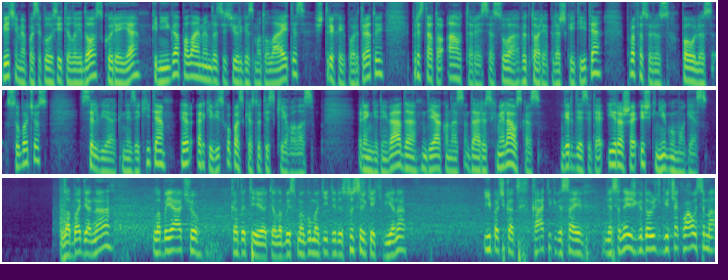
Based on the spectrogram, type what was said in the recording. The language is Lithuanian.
Kviečiame pasiklausyti laidos, kurioje knygą palaimintasis Jurgis Matulaitis Štrichai portretui pristato autorė sesuo Viktorija Plečkaitytė, profesorius Paulius Subačius, Silvija Knezekytė ir arkivyskupas Kestutis Kievalas. Renginį veda diakonas Darius Chmeliauskas. Girdėsite įrašą iš knygų mogės. Labą dieną, labai ačiū, kad atėjote. Labai smagu matyti visus ir kiekvieną. Ypač, kad ką tik visai nesenai išgirdau irgi čia klausimą,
